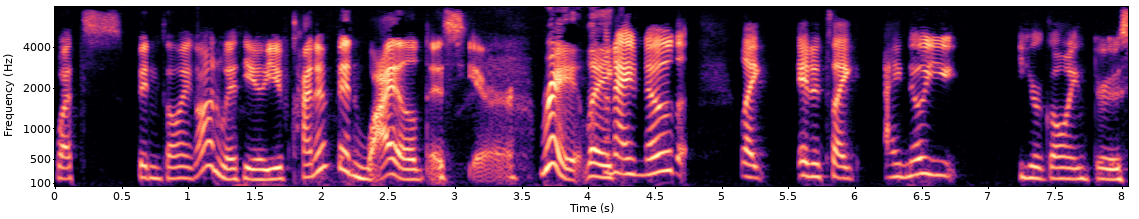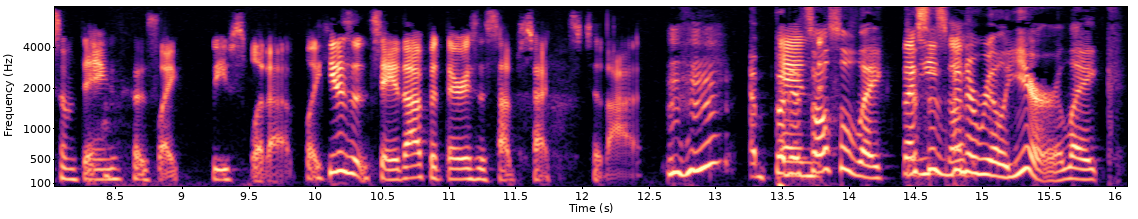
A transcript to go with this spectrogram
what's been going on with you. You've kind of been wild this year. Right. Like, and I know that, like, and it's like, I know you, you're going through some things because like we've split up. Like he doesn't say that, but there is a subtext to that. mhm. but it's also like, this he's has been a real year. Like,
